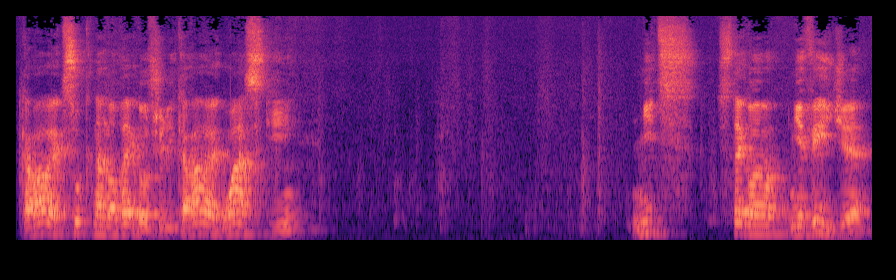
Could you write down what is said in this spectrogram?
kawałek sukna nowego, czyli kawałek łaski, nic z tego nie wyjdzie,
